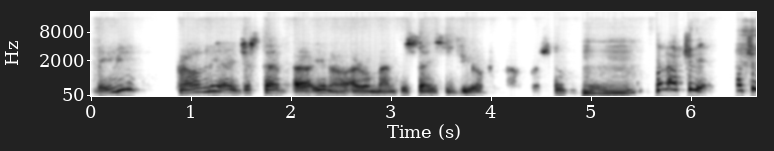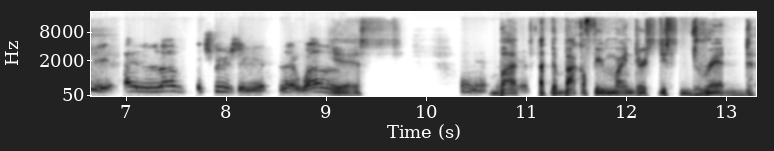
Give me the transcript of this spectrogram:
Maybe, probably, I just have, uh, you know, a romanticized view of love or something. Mm-hmm. But actually, actually, I love experiencing it. Like, while yes, but at the back of your mind, there's this dread.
